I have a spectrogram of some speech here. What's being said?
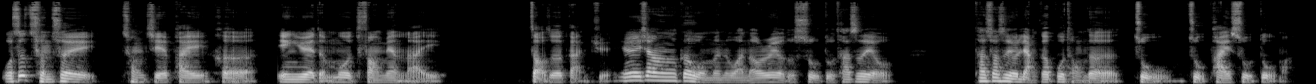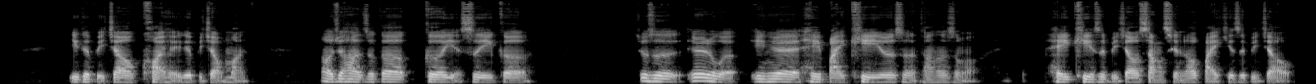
我是纯粹从节拍和音乐的 mood 方面来找这个感觉。因为像那个我们玩 Oreo 的速度，它是有，它算是有两个不同的主主拍速度嘛，一个比较快和一个比较慢。那我觉得它的这个歌也是一个。就是因为如果音乐黑白 key 就是很常是什么黑 key 是比较伤心，然后白 key 是比较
